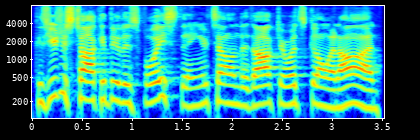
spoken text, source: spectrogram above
because you're just talking through this voice thing. You're telling the doctor what's going on.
